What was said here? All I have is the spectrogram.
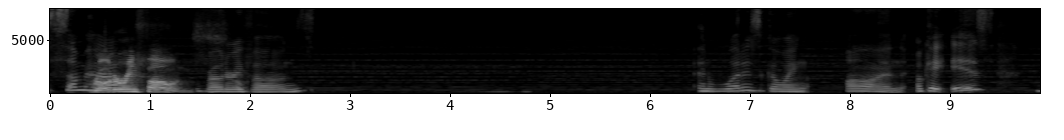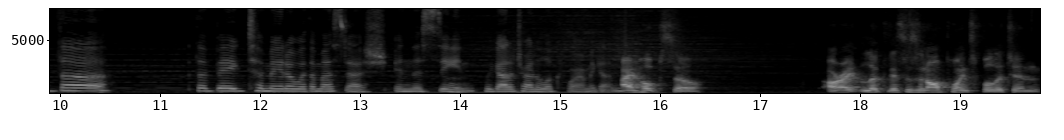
somehow Rotary phones. rotary oh. phones. And what is going on? Okay, is the the big tomato with a mustache in this scene? We got to try to look for him again. I hope so. All right, look, this is an all points bulletin.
